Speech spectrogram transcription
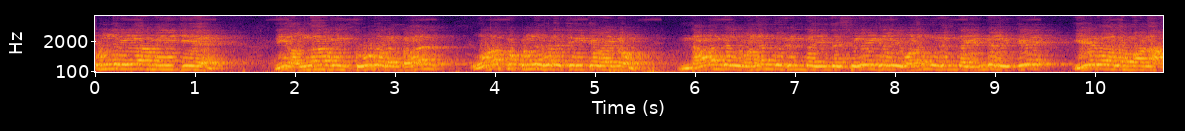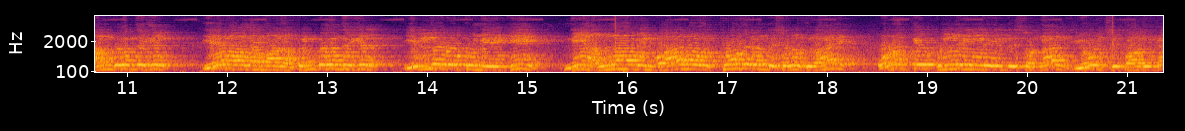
பிள்ளை இல்லாம இருக்கிய நீ அல்லாவின் தூதர் என்றால் உனக்கு பிள்ளை கிடைச்சிருக்க வேண்டும். நாங்கள் வணங்குகின்ற இந்த சிலைகளை வணங்குகின்ற எங்களுக்கு ஏராளமான ஆண் குழந்தைகள் ஏராளமான பெண் குழந்தைகள் எல்லோருக்கும் இயக்கி நீ அல்லாவின் வானவ தூதர் என்று சொல்கிறாய் உனக்கே பிள்ளை இல்லை என்று சொன்னால் யோசிச்சு பாருங்க.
